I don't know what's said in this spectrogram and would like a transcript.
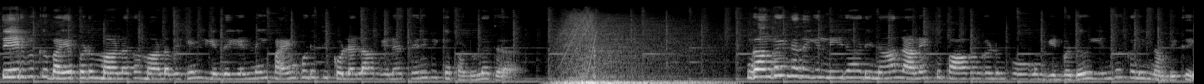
தேர்வுக்கு பயப்படும் மாணவ மாணவிகள் இந்த எண்ணை பயன்படுத்திக் கொள்ளலாம் என தெரிவிக்கப்பட்டுள்ளது. கங்கை நதியில் நீராடினால் அனைத்து பாவங்களும் போகும் என்பது இந்துக்களின் நம்பிக்கை.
